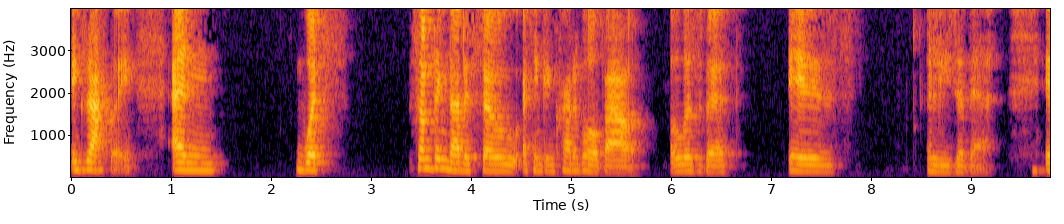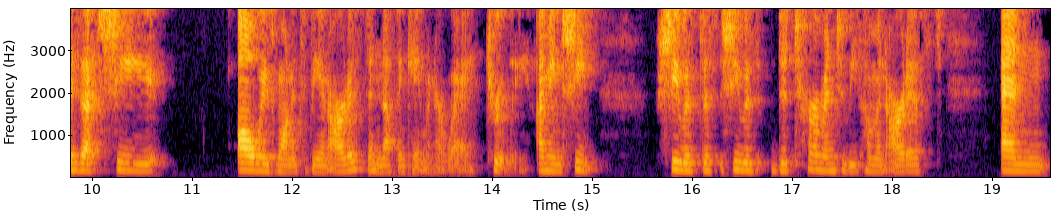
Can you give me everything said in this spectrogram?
Exactly. And what's something that is so, I think, incredible about Elizabeth is Elizabeth, is that she always wanted to be an artist and nothing came in her way. Truly. I mean, she she was just she was determined to become an artist and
